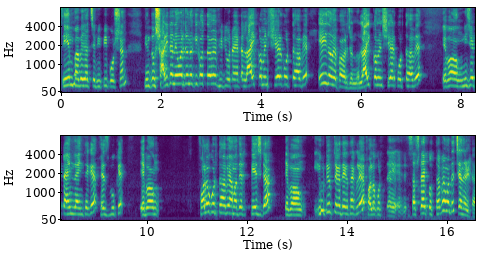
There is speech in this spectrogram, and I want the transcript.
সেম ভাবে যাচ্ছে বিপি পোর্শন কিন্তু শাড়িটা নেওয়ার জন্য কি করতে হবে ভিডিওটা একটা লাইক কমেন্ট শেয়ার করতে হবে। এই দামে পাওয়ার জন্য লাইক কমেন্ট শেয়ার করতে হবে এবং নিজের টাইম লাইন থেকে ফেসবুকে এবং ফলো করতে হবে আমাদের পেজটা এবং ইউটিউব থেকে দেখে থাকলে ফলো করতে সাবস্ক্রাইব করতে হবে আমাদের চ্যানেলটা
